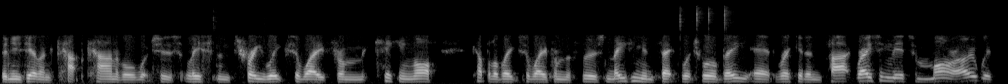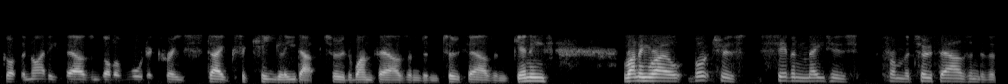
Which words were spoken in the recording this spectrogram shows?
the New Zealand Cup Carnival, which is less than three weeks away from kicking off. A couple of weeks away from the first meeting, in fact, which will be at Riccarton Park. Racing there tomorrow, we've got the $90,000 Water Cree Stakes, a key lead up to the 1,000 and 2,000 guineas. Running rail butchers, seven metres from the 2,000 to the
